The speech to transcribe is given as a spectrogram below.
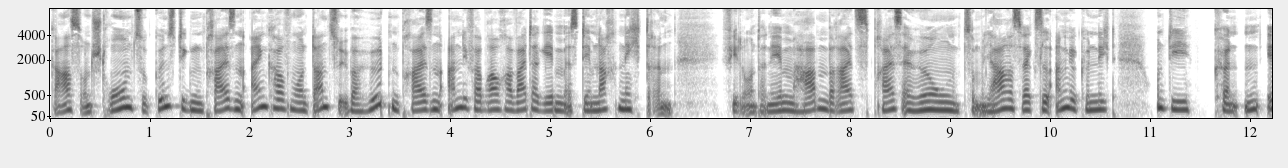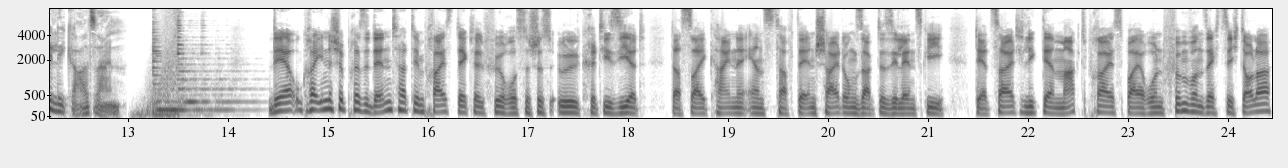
Gas und Strom zu günstigen Preisen einkaufen und dann zu überhöhten Preisen an die Verbraucher weitergeben, ist demnach nicht drin. Viele Unternehmen haben bereits Preiserhöhungen zum Jahreswechsel angekündigt und die könnten illegal sein. Der ukrainische Präsident hat den Preisdeckel für russisches Öl kritisiert. Das sei keine ernsthafte Entscheidung, sagte Zelensky. Derzeit liegt der Marktpreis bei rund 65 Dollar.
